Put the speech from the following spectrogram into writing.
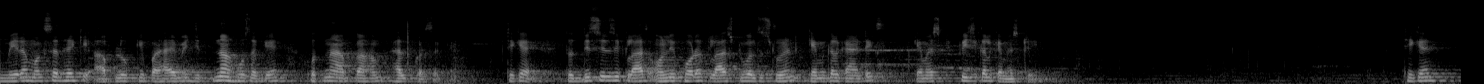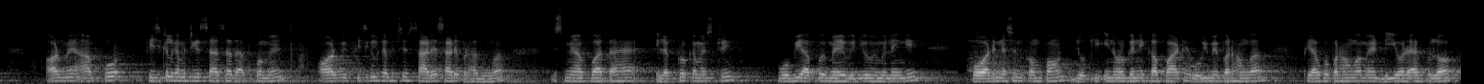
मेरा मकसद है कि आप लोग की पढ़ाई में जितना हो सके, उतना आपका हम हेल्प कर सकें। ठीक है? तो this is a class only for a class twelfth student chemical kinetics chemistry physical chemistry ठीक है? और मैं आपको फ़िज़िकल केमिस्ट्री के साथ साथ आपको मैं और भी फ़िज़िकल केमिस्ट्री साढ़े साढ़े पढ़ा दूँगा, जिसमें आपको आता है इलेक्ट्रो केमिस्ट्री वो भी आपको मेरे वीडियो में मिलेंगे। कोऑर्डिनेशन कंपाउंड जो कि इनऑर्गेनिक का पार्ट है, वो भी मैं पढ़ाऊँगा। फिर आपको पढ़ाऊँगा मैं डी और एफ़ ब्लॉक,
